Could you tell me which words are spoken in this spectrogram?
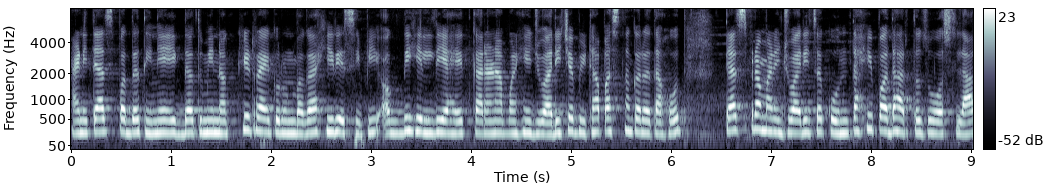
आणि त्याच पद्धतीने एकदा तुम्ही नक्की ट्राय करून बघा ही रेसिपी अगदी हेल्दी आहेत. कारण आपण हे ज्वारीच्या पिठापासून करत आहोत. त्याचप्रमाणे ज्वारीचा कोणताही पदार्थ जो असला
